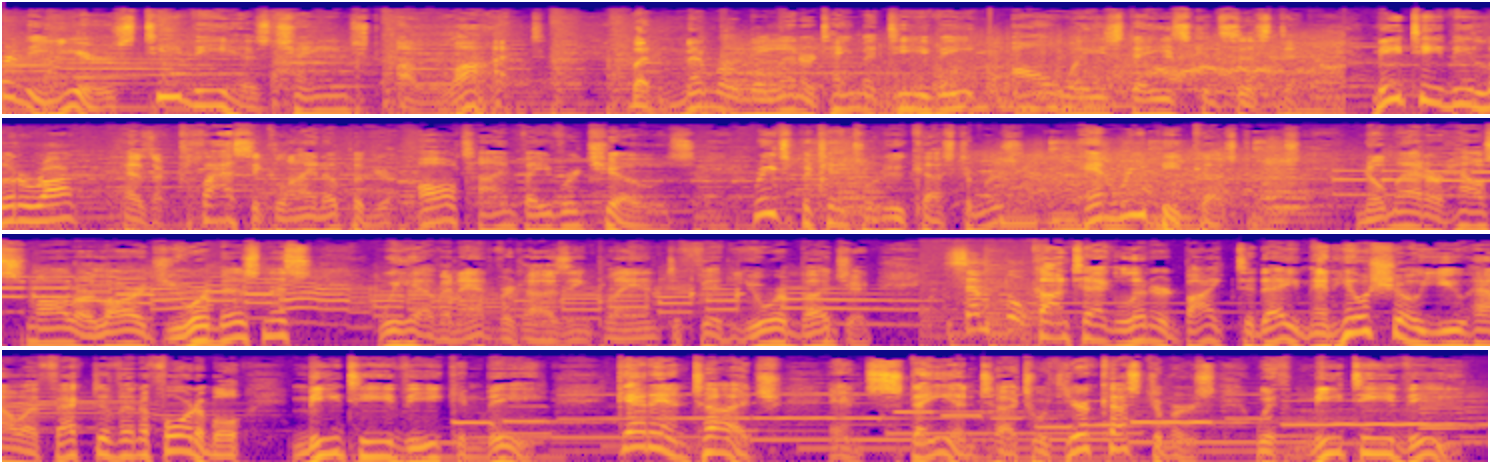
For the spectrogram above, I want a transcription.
Over the years, TV has changed a lot. But memorable entertainment TV always stays consistent. MeTV Little Rock has a classic lineup of your all-time favorite shows. Reach potential new customers and repeat customers. No matter how small or large your business, we have an advertising plan to fit your budget. Simple. Contact Leonard Bike today and he'll show you how effective and affordable MeTV can be. Get in touch and stay in touch with your customers with MeTV.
